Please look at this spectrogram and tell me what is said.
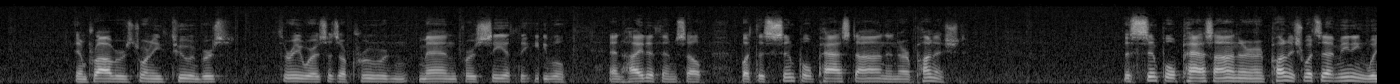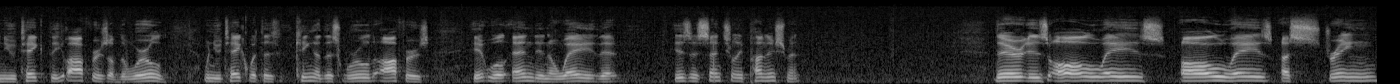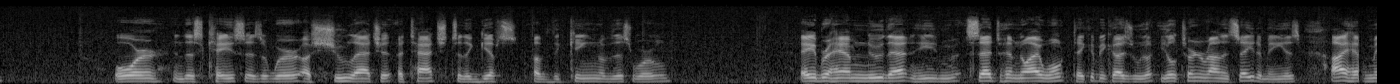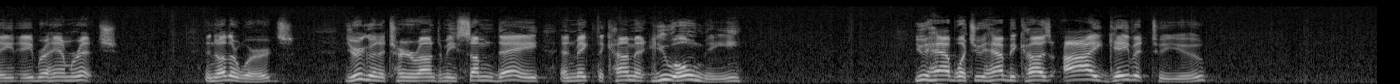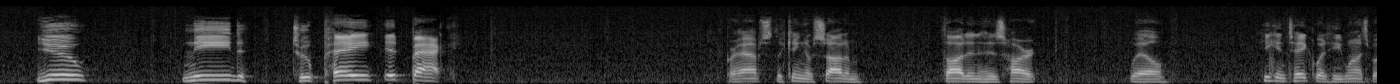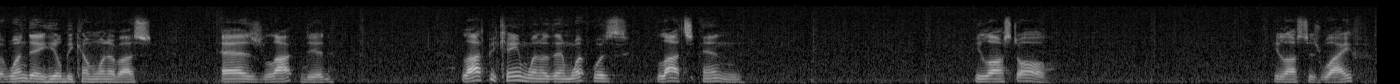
in Proverbs 22 and verse 3, where it says, A prudent man foreseeth the evil and hideth himself, but the simple pass on and are punished. The simple pass on and are punished. What's that meaning? When you take the offers of the world, when you take what the king of this world offers, it will end in a way that is essentially punishment. There is always, always a string or in this case, as it were, a shoe latchet attached to the gifts of the king of this world. Abraham knew that, and he said to him, No, I won't take it because you'll turn around and say to me, is I have made Abraham rich. In other words, you're going to turn around to me someday and make the comment, You owe me. You have what you have because I gave it to you. You need to pay it back. Perhaps the king of Sodom thought in his heart, well, he can take what he wants, but one day he'll become one of us, as Lot did. Lot became one of them. What was Lot's end? he lost all. He lost his wife.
